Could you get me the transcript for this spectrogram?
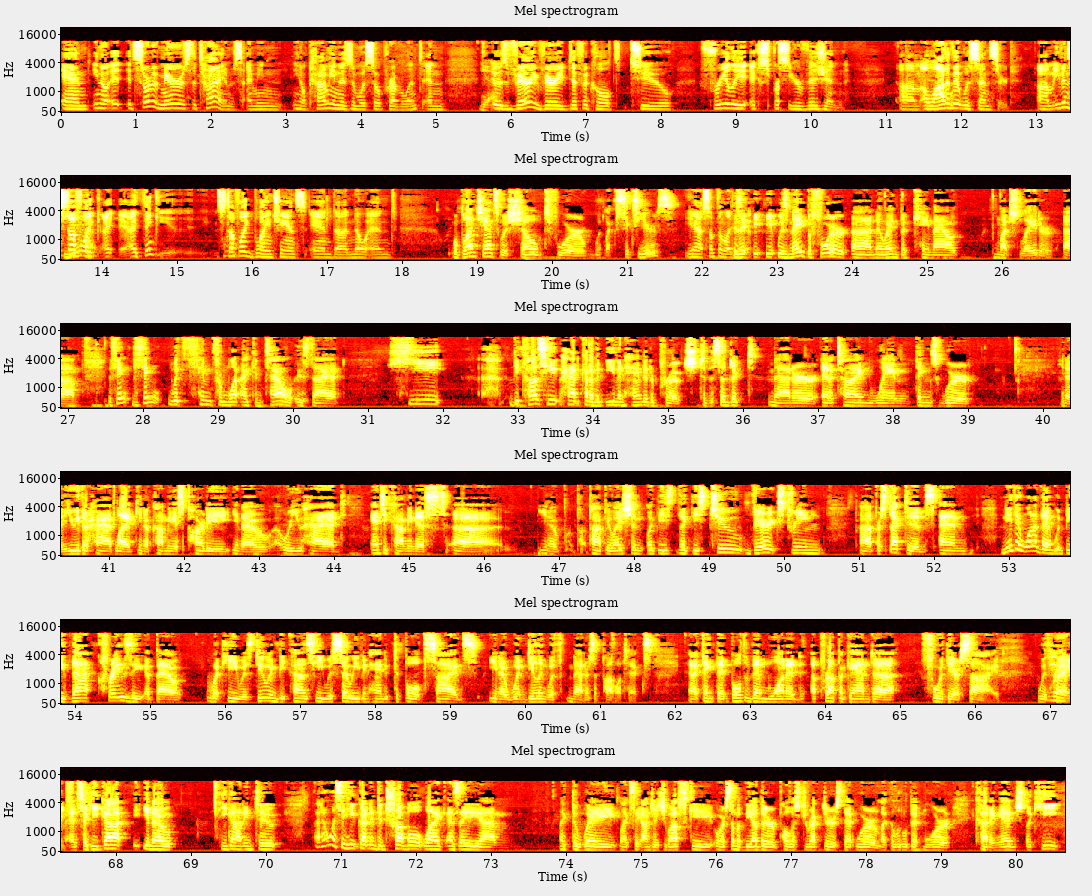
and you know it, it sort of mirrors the times. I mean, you know, communism was so prevalent, and Yeah. it was very very difficult to freely express your vision. Um, a lot of it was censored. Um, even stuff Yeah. like I, I think stuff like Blind Chance and uh, No End. Well, Blind Chance was shelved for what, like six years, Yeah, something like because that. it, it, it was made before uh, No End, but came out much later. Um, the thing, the thing with him, from what I can tell, is that he, because he had kind of an even-handed approach to the subject matter at a time when things were you know, you either had like you know Communist Party, you know, or you had anti-communist, uh, you know, population like these like these two very extreme uh, perspectives, and neither one of them would be that crazy about what he was doing because he was so even-handed to both sides, you know, when dealing with matters of politics. And I think that both of them wanted a propaganda for their side with him, Right. and so he got, you know, he got into I don't want to say he got into trouble like as a um, like the way like say Andrzej Żuławski or some of the other Polish directors that were like a little bit more cutting edge. Like he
